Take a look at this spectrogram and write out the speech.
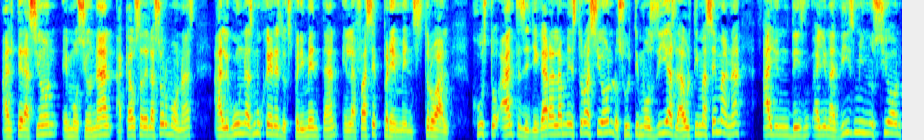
alteración emocional a causa de las hormonas, algunas mujeres lo experimentan en la fase premenstrual. Justo antes de llegar a la menstruación, los últimos días, la última semana, hay, un, hay una disminución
